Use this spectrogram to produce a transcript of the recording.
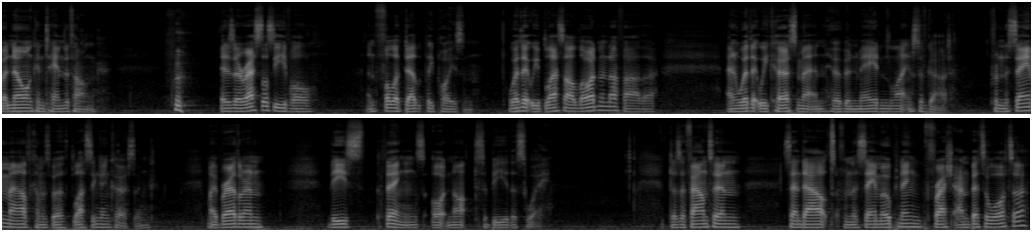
but no one can tame the tongue. it is a restless evil and full of deadly poison. With it we bless our Lord and our Father, and with it we curse men who have been made in the likeness of God. From the same mouth comes both blessing and cursing. My brethren, these things ought not to be this way. Does a fountain send out from the same opening fresh and bitter water?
